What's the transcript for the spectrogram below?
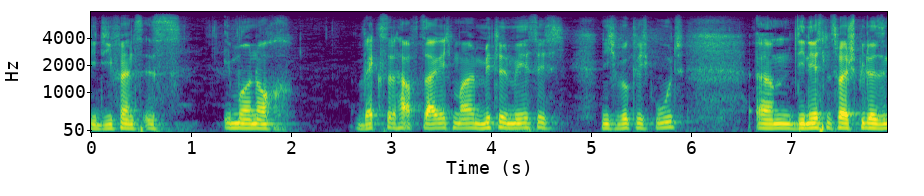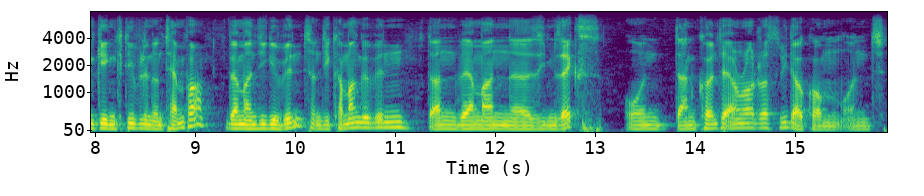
Die Defense ist immer noch wechselhaft, sage ich mal, mittelmäßig, nicht wirklich gut. Ähm, die nächsten zwei Spiele sind gegen Cleveland und Tampa. Wenn man die gewinnt, und die kann man gewinnen, dann wäre man äh, 7-6 und dann könnte Aaron Rodgers wiederkommen. Und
